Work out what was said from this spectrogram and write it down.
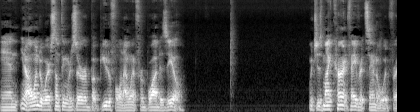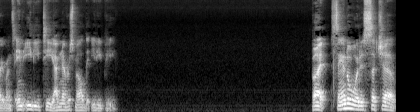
And, you know, I wanted to wear something reserved but beautiful, and I went for Bois des Îles which is my current favorite sandalwood fragrance in EDT. I've never smelled the EDP. But sandalwood is such a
